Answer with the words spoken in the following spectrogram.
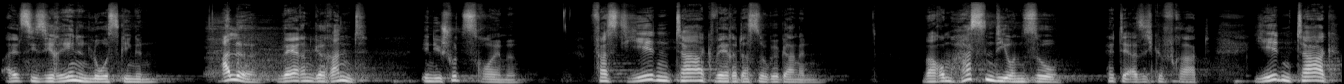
als die Sirenen losgingen. Alle wären gerannt in die Schutzräume. Fast jeden Tag wäre das so gegangen. Warum hassen die uns so? hätte er sich gefragt. Jeden Tag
